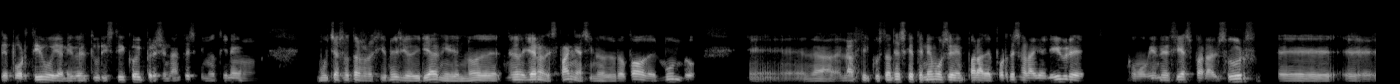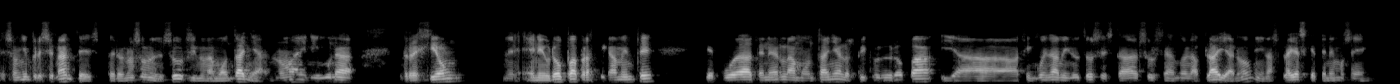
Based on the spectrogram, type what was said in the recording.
deportivo y a nivel turístico impresionantes que no tienen muchas otras regiones, yo diría, ni de, no ya no de España, sino de Europa o del mundo. Eh, las circunstancias que tenemos para deportes al aire libre, como bien decías, para el surf, eh, son impresionantes, pero no solo el surf, sino la montaña. No hay ninguna región en Europa prácticamente que pueda tener la montaña, los picos de Europa y a 50 minutos estar surfeando en la playa, ¿no? Y en las playas que tenemos en,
